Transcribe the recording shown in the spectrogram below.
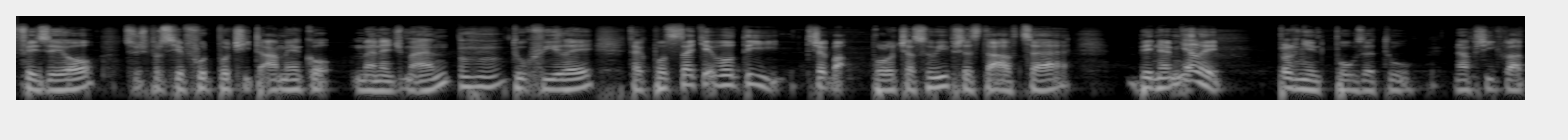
fyzio, což prostě furt počítám jako management, Mhm. tu chvíli, tak v podstatě o té třeba poločasové přestávce by neměli plnit pouze tu například,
